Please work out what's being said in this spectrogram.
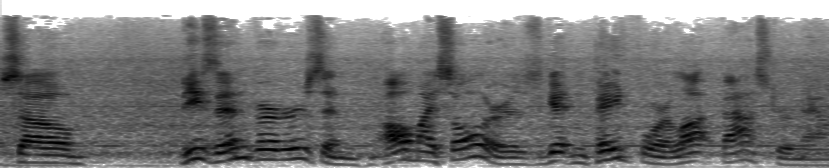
So these inverters and all my solar is getting paid for a lot faster now.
